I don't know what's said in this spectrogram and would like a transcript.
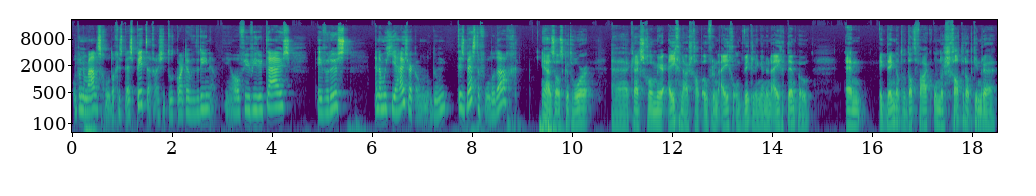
Op een normale schooldag is best pittig. Als je tot kwart over drie, nou, half vier, vier uur thuis, even rust. En dan moet je je huiswerk allemaal nog doen. Het is best een volle dag. Ja, zoals ik het hoor, uh, krijgen ze gewoon meer eigenaarschap over hun eigen ontwikkeling en hun eigen tempo. En ik denk dat we dat vaak onderschatten, dat kinderen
